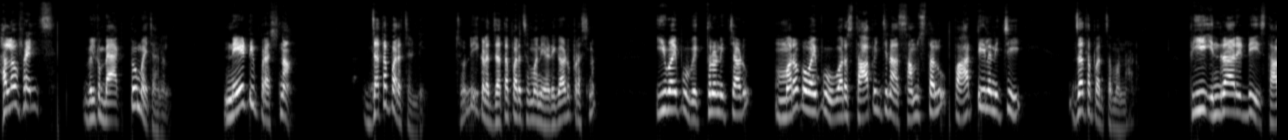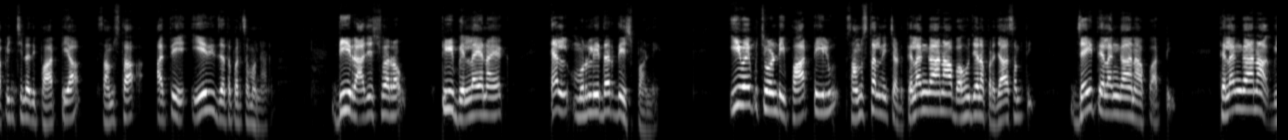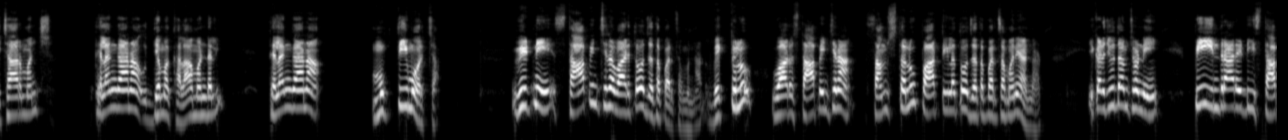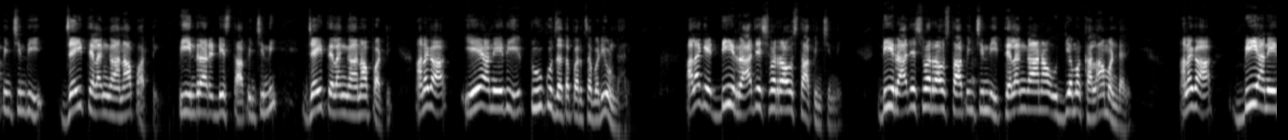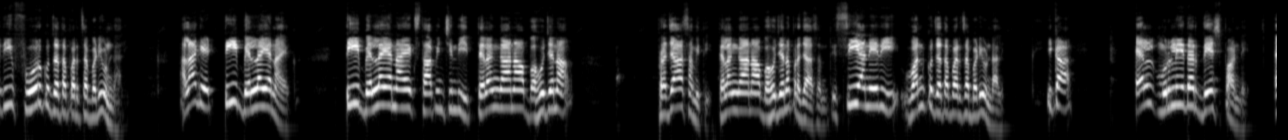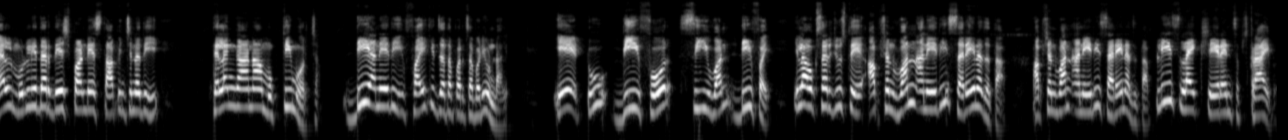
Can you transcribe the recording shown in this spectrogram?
Hello friends welcome back to my channel. నేటి ప్రశ్న జతపరచండి. చూడండి ఇక్కడ జతపరచమని అడిగాడు ప్రశ్న. ఈ వైపు వ్యక్తులను ఇచ్చాడు మరొక వైపు వారు స్థాపించిన సంస్థలు పార్టీలనిచ్చి జతపరచమన్నాడు. పి. ఇంద్రారెడ్డి స్థాపించినది పార్టీయా సంస్థ అయితే ఏది జతపరచమన్నాడు? D. Rajeshwara Rao T. Billaiah Naik L. Muralidhar Deshpande. ఈ వైపు చూడండి పార్టీలు సంస్థలను ఇచ్చాడు. తెలంగాణ బహుజన ప్రజాసమితి జై తెలంగాణ పార్టీ తెలంగాణ విచార్ మంచ్ తెలంగాణ ఉద్యమ కళామండలి తెలంగాణ ముక్తి మోర్చా. వీటిని స్థాపించిన వారితో జతపరచమన్నాడు. వ్యక్తులు వారు స్థాపించిన సంస్థలు పార్టీలతో జతపరచమని అన్నాడు. ఇక్కడ చూద్దాం చూడండి పి. ఇంద్రారెడ్డి స్థాపించింది జై తెలంగాణ పార్టీ. పి ఇంద్రారెడ్డి స్థాపించింది. జై తెలంగాణ పార్టీ. అనగా ఏ అనేది టూకు జతపరచబడి ఉండాలి. అలాగే డి రాజేశ్వరరావు స్థాపించింది. డి రాజేశ్వరరావు స్థాపించింది తెలంగాణ ఉద్యమ కళామండలి. అనగా బి అనేది ఫోర్కు జతపరచబడి ఉండాలి. అలాగే టి బెల్లయ్య నాయక్. టి బెల్లయ్య నాయక్ స్థాపించింది తెలంగాణ బహుజన ప్రజాసమితి తెలంగాణ బహుజన ప్రజాసమితి. సి అనేది వన్కు జతపరచబడి ఉండాలి. ఇక ఎల్ మురళీధర్ దేశ్పాండే. ఎల్ మురళీధర్ దేశ్పాండే స్థాపించినది తెలంగాణ ముక్తి మోర్చా. డి అనేది ఫైవ్కి జతపరచబడి ఉండాలి. A two B four C one D five. ఇలా ఒకసారి చూస్తే ఆప్షన్ వన్ అనేది సరైన జత. ఆప్షన్ వన్ అనేది సరైన జత. Please like share and subscribe.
